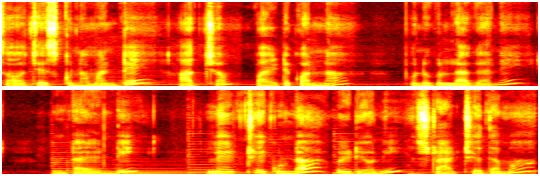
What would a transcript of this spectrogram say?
సర్వ్ చేసుకున్నామంటే అచ్చం బయట కొన్న పునుగుల్లాగానే ఉంటాయండి. లేట్ చేయకుండా వీడియోని స్టార్ట్ చేద్దామా?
